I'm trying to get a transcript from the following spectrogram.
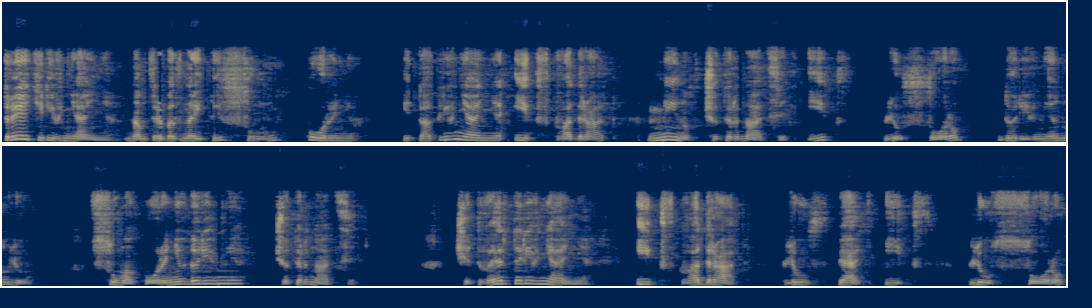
Третє рівняння. Нам треба знайти суму коренів. І так рівняння х квадрат мінус 14х плюс 40 дорівнює 0. Сума коренів дорівнює 14. Четверте рівняння х квадрат плюс 5х плюс 40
